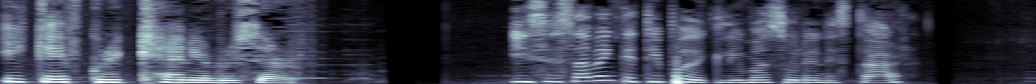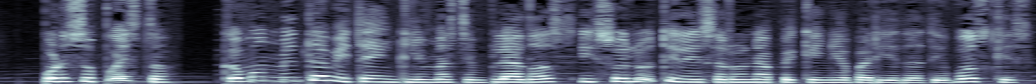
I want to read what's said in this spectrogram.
y Cave Creek Canyon Reserve. ¿Y se sabe en qué tipo de clima suelen estar? Por supuesto, comúnmente habita en climas templados y suele utilizar una pequeña variedad de bosques.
